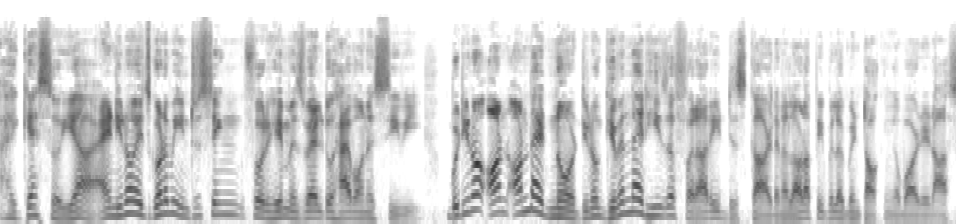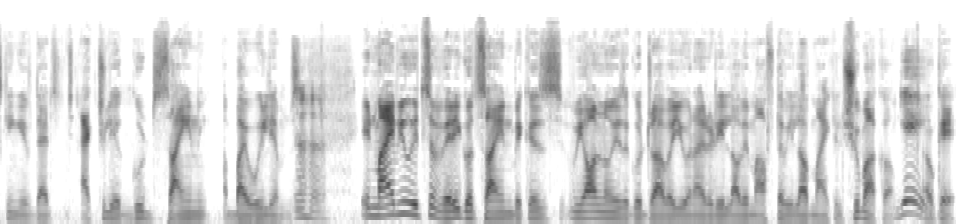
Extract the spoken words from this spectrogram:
I guess so, yeah. And you know, it's going to be interesting for him as well to have on his CV. But you know, on on that note, you know, given that he's a Ferrari discard, and a lot of people have been talking about it, asking if that's actually a good sign by Williams. Uh-huh. In my view, it's a very good sign because we all know he's a good driver. You and I really love him after we love Michael Schumacher. Yay. Okay.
